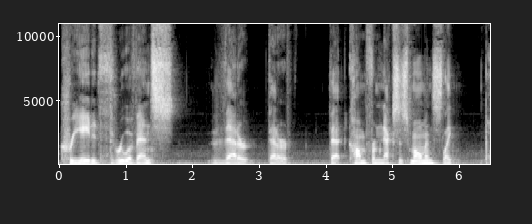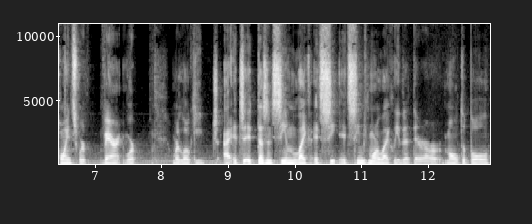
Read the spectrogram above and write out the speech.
created through events that are that are that come from Nexus moments, like points where variant where where Loki? It it doesn't seem like it. It seems more likely that there are multiple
